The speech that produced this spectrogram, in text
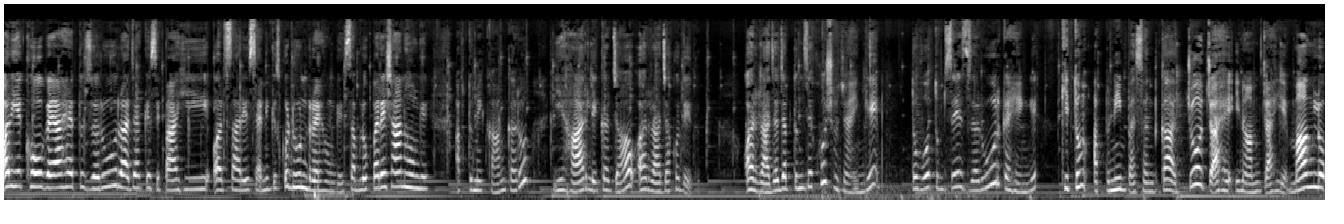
और ये खो गया है तो ज़रूर राजा के सिपाही और सारे सैनिक इसको ढूंढ रहे होंगे। सब लोग परेशान होंगे। अब तुम एक काम करो, ये हार लेकर जाओ और राजा को दे दो। और राजा जब तुमसे खुश हो जाएँगे तो वो तुमसे ज़रूर कहेंगे कि तुम अपनी पसंद का जो चाहे इनाम चाहिए मांग लो।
